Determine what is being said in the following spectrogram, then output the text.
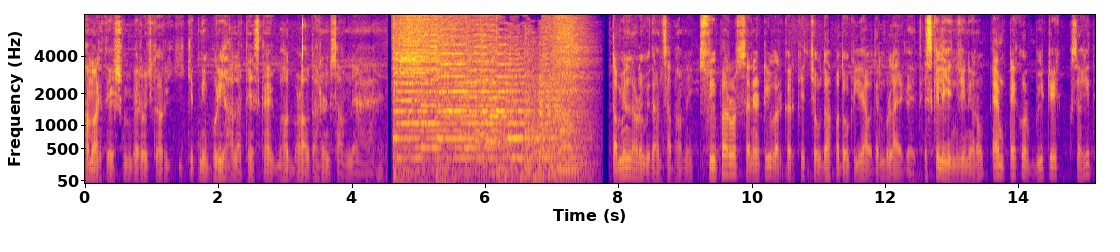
हमारे देश में बेरोजगारी की कितनी बुरी हालत है, इसका एक बहुत बड़ा उदाहरण सामने आया है। तमिलनाडु विधानसभा में स्वीपर और सैनिटरी वर्कर के 14 पदों के लिए आवेदन बुलाए गए थे। इसके लिए इंजीनियरों एम टेक और बी टेक सहित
